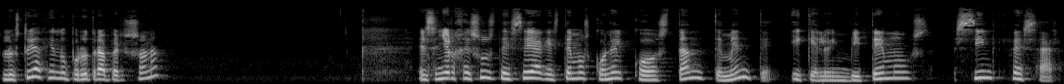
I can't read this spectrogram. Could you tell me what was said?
¿Lo estoy haciendo por otra persona? El Señor Jesús desea que estemos con Él constantemente y que lo invitemos sin cesar.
